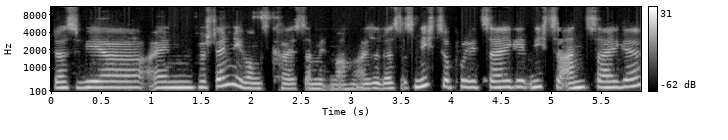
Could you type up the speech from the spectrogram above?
dass wir einen Verständigungskreis damit machen. Also dass es nicht zur Polizei geht, nicht zur Anzeige.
